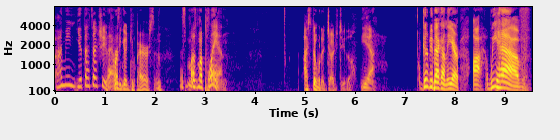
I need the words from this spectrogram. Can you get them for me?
I mean, yeah, that's actually a That pretty was- good comparison. That's that's my plan. I still would have judged you though. Yeah. Good to be back on the air. Uh, we have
